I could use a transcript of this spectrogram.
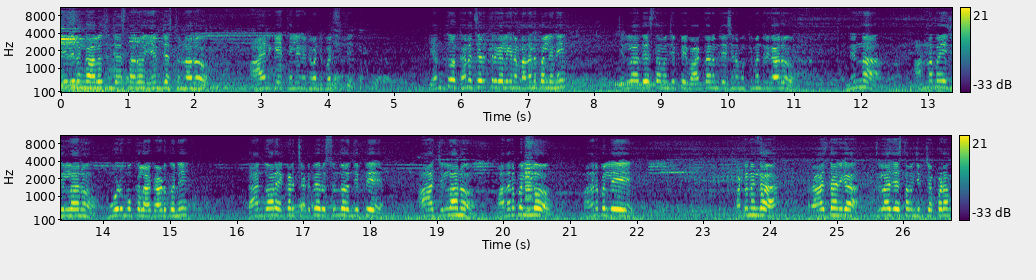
ఏ విధంగా ఆలోచన చేస్తారో ఏం చేస్తున్నారో ఆయనకే తెలియనటువంటి పరిస్థితి. ఎంతో ఘన చరిత్ర కలిగిన మదనపల్లిని జిల్లా చేస్తామని చెప్పి వాగ్దానం చేసిన ముఖ్యమంత్రి గారు నిన్న అన్నమయ్య జిల్లాను మూడు ముక్కలాట ఆడుకొని దాని ద్వారా ఎక్కడ చెడ్డ పేరు వస్తుందో అని చెప్పి ఆ జిల్లాను మదనపల్లిలో మదనపల్లి పట్టణంగా రాజధానిగా జిల్లా చేస్తామని చెప్పి చెప్పడం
